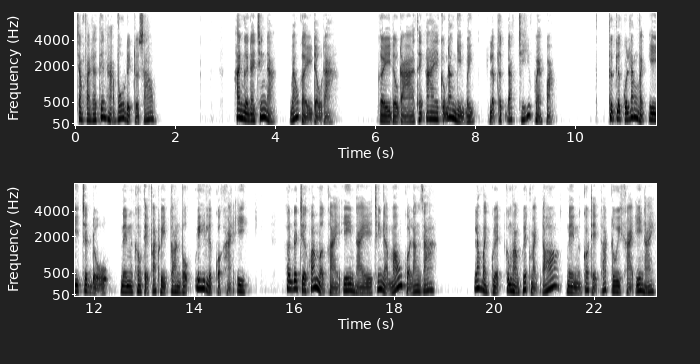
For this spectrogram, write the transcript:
chẳng phải là thiên hạ vô địch rồi sao? Hai người này chính là béo gầy đầu đà. Gầy đầu đà thấy ai cũng đang nhìn mình, lập tức đắc chí khỏe khoạc. Thực lực của Lăng Bạch Y chưa đủ nên không thể phát huy toàn bộ uy lực của Khải Y. Hơn nữa chìa khóa mở Khải Y này chính là máu của Lăng gia. Lăng Bạch Quyệt cũng mang huyết mạch đó nên có thể thoát lui Khải Y này.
